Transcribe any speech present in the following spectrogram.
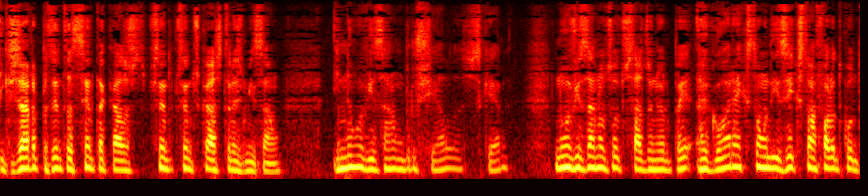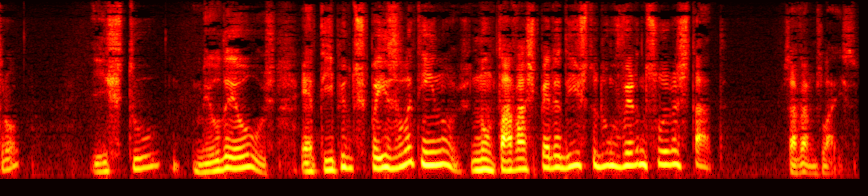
e que já representa 60%, casos, 60 dos casos de transmissão e não avisaram Bruxelas sequer. Não avisaram os outros Estados da União Europeia. Agora é que estão a dizer que estão fora de controle. Isto, meu Deus, é típico dos países latinos. Não estava à espera disto do governo de Sua Majestade. Já vamos lá isso.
